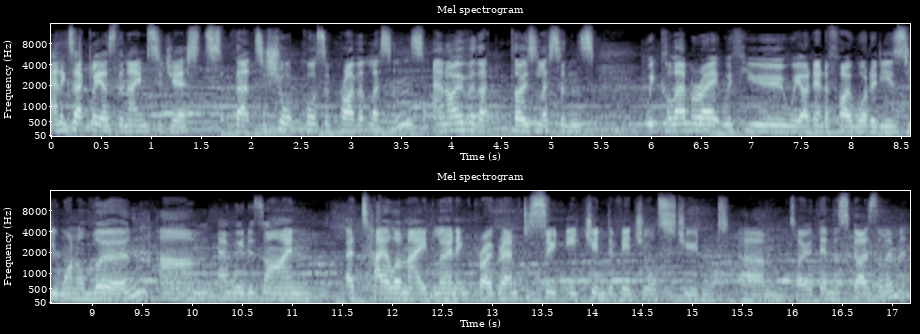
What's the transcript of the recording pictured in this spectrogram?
And exactly as the name suggests, that's a short course of private lessons. And over that, those lessons, we collaborate with you, we identify what it is you want to learn, um, and we design a tailor made learning program to suit each individual student. Um, so then the sky's the limit.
